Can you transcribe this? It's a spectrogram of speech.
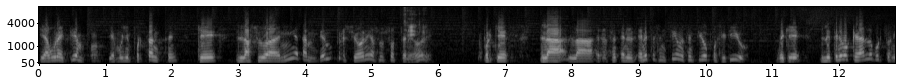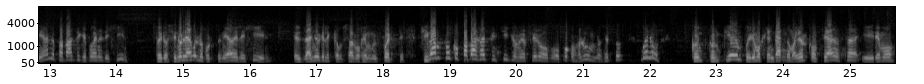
y aún hay tiempo, y es muy importante, que la ciudadanía también presione a sus sostenedores. Porque la, la, en, en, este sentido, en el sentido positivo, de que le tenemos que dar la oportunidad a los papás de que puedan elegir, pero si no le damos la oportunidad de elegir, el daño que les causamos es muy fuerte. Si van pocos papás al principio, me refiero, o pocos alumnos, ¿cierto? Bueno, con, con tiempo iremos generando mayor confianza y iremos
